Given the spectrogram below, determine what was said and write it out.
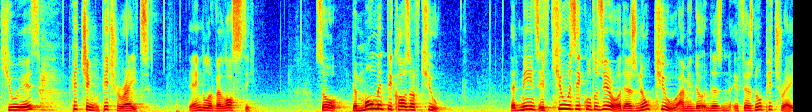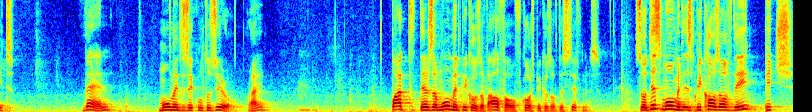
Q is pitching, pitch rate the angular velocity. So the moment because of q. That means if q is equal to 0, there's no q, I mean, there's, if there's no pitch rate, then moment is equal to 0, right? But there's a moment because of alpha, of course, because of the stiffness. So this moment is because of the pitch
